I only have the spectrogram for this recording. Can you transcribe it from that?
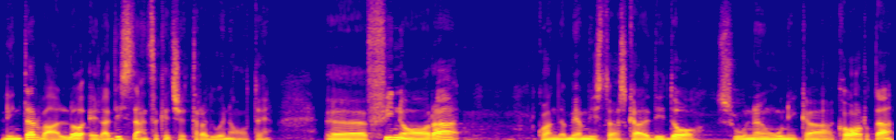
L'intervallo è la distanza che c'è tra due note. Eh, finora, quando abbiamo visto la scala di Do su un'unica corda,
